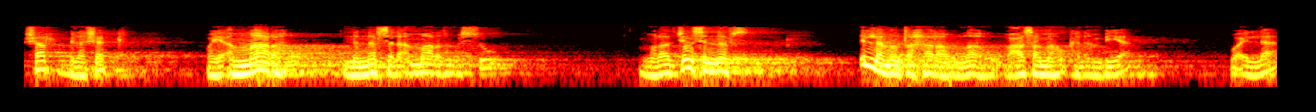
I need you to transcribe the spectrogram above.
شر بلا شك وهي أمارة. إن النفس لأمارة بالسوء. المراد جنس النفس إلا من طهره الله وعصمه كالأنبياء وإلا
